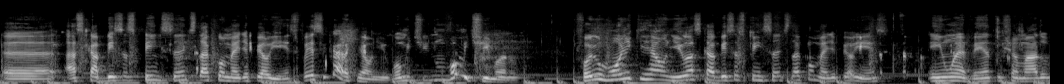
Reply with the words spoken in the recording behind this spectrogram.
eh, as cabeças pensantes da comédia piauiense. Foi esse cara que reuniu. Vou mentir, não vou mentir, mano. Foi o Rony que reuniu as cabeças pensantes da comédia piauiense em um evento chamado.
